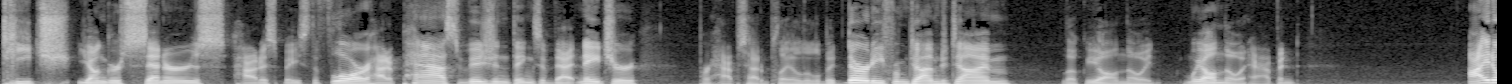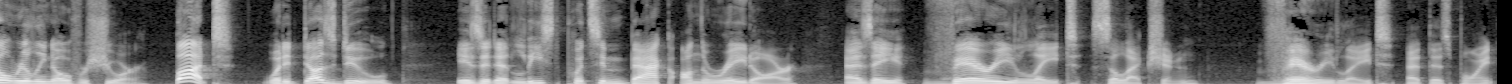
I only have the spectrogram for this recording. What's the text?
teach younger centers how to space the floor, how to pass, vision, things of that nature, perhaps how to play a little bit dirty from time to time. Look, we all know it. We all know it happened. I don't really know for sure. But what it does do is it at least puts him back on the radar as a very late selection, very late at this point.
